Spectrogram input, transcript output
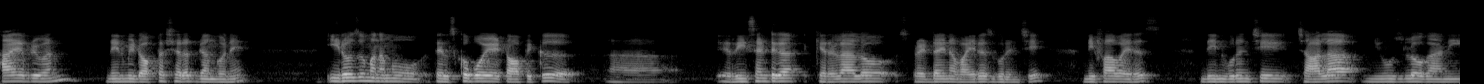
హాయ్ ఎవ్రీవన్ నేను మీ డాక్టర్ శరత్ గంగోనే. ఈరోజు మనము తెలుసుకోబోయే టాపిక్ రీసెంట్గా కేరళలో స్ప్రెడ్ అయిన వైరస్ గురించి నిఫా వైరస్. దీని గురించి చాలా న్యూస్లో కానీ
